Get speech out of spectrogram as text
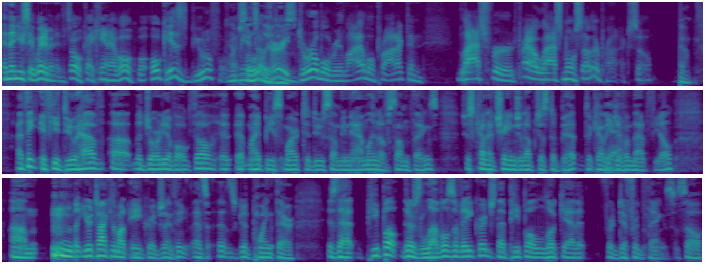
and then you say wait a minute it's oak i can't have oak well oak is beautiful i mean it's a very is. durable reliable product and lasts for probably last most other products so Yeah. I think if you do have a majority of oak, though, it, it might be smart to do some enameling of some things, just kind of change it up just a bit to kind of Yeah. give them that feel. Um, but you're talking about acreage, and I think that's that's a good point. There is that people there's levels of acreage that people look at it for different things. So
